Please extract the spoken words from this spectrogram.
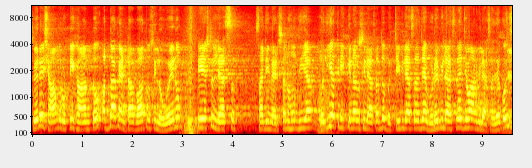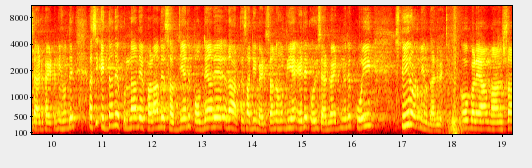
ਸਵੇਰੇ ਸ਼ਾਮ ਰੋਟੀ ਖਾਣ ਤੋਂ ਅੱਧਾ ਘੰਟਾ ਬਾਅਦ ਤੁਸੀਂ ਲਓ ਇਹਨੂੰ। ਟੇਸਟ ਲੈਸ ਸਾਡੀ ਮੈਡੀਸਨ ਹੁੰਦੀ ਆ ਵਧੀਆ ਤਰੀਕੇ ਨਾਲ ਤੁਸੀਂ ਲੈ ਸਕਦੇ ਹੋ ਬੱਚੇ ਵੀ ਲੈ ਸਕਦੇ ਆ ਬੁੜੇ ਵੀ ਲੈ ਸਕਦੇ ਆ ਜਵਾਨ ਵੀ ਲੈ ਸਕਦੇ ਆ ਕੋਈ ਸਾਈਡ ਇਫੈਕਟ ਨਹੀਂ ਹੁੰਦੇ। ਅਸੀਂ ਇਦਾਂ ਦੇ ਫੁੱਲਾਂ ਦੇ ਫਲਾਂ ਦੇ ਸਬਜ਼ੀਆਂ ਤੇ ਪੌਦਿਆਂ ਦੇ ਆਧਾਰ ਤੇ ਸਾਡੀ ਮੈਡੀਸਨ ਹੁੰਦੀ ਹੈ ਇਹਦੇ ਕੋਈ ਸਾਈਡ ਇਫੈਕਟ ਨਹੀਂ ਹੁੰਦੇ ਕੋਈ ਸਟੀਰੋਇਡ ਨਹੀਂ ਹੁੰਦਾ ਇਹਦੇ ਵਿੱਚ। ਉਹ ਬਲਿਆ ਮਾਨਸਾ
